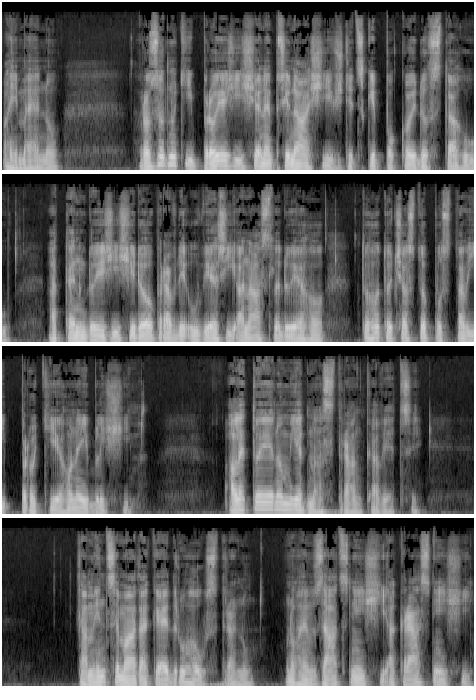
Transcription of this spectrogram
a jméno. Rozhodnutí pro Ježíše nepřináší vždycky pokoj do vztahů a ten, kdo Ježíši doopravdy uvěří a následuje ho, tohoto často postaví proti jeho nejbližším. Ale to je jenom jedna stránka věci. Ta mince má také druhou stranu, mnohem vzácnější a krásnější.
